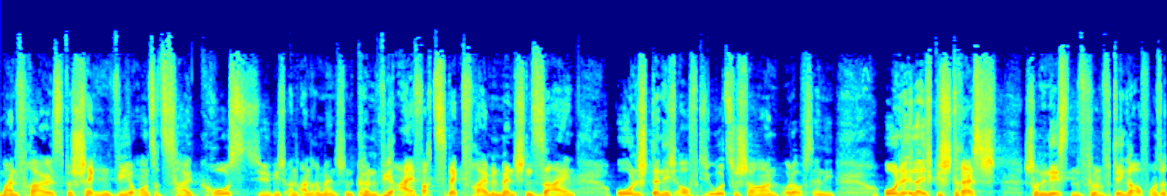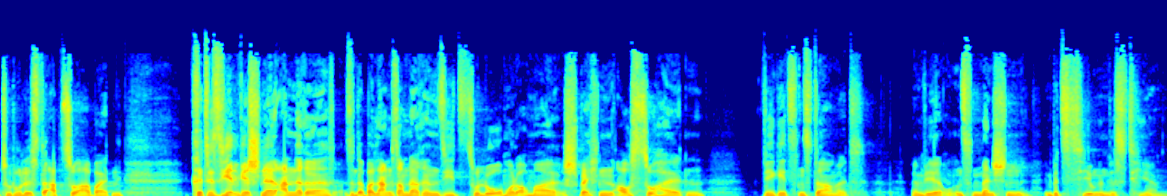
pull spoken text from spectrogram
Meine Frage ist, verschenken wir unsere Zeit großzügig an andere Menschen? Können wir einfach zweckfrei mit Menschen sein, ohne ständig auf die Uhr zu schauen oder aufs Handy, ohne innerlich gestresst schon die nächsten fünf Dinge auf unserer To-Do-Liste abzuarbeiten? Kritisieren wir schnell andere, sind aber langsam darin, sie zu loben oder auch mal Schwächen auszuhalten? Wie geht es uns damit, wenn wir uns Menschen in Beziehung investieren?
